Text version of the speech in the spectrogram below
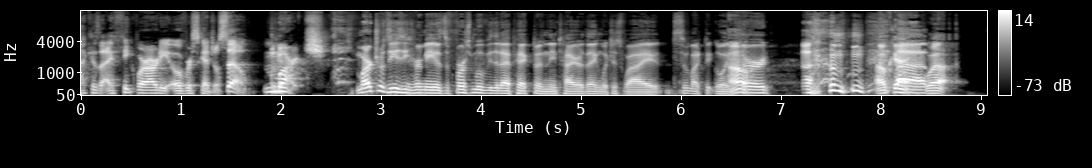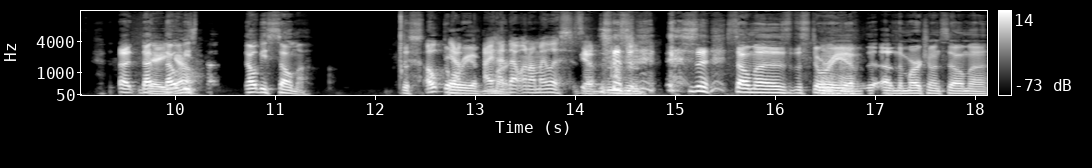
because I think we're already over schedule. So March. March was easy for me. It was the first movie that I picked on the entire thing, which is why I selected going Oh. third. Um, Okay. uh, well, uh, that, There you that would be that would be Selma. The Oh, story yeah, of I had that one on my list. Yeah. Mhm. Selma is the story Mhm. of the, of the March on Selma,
